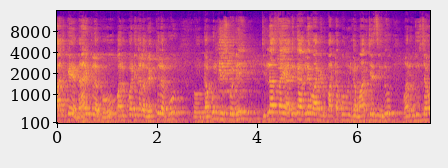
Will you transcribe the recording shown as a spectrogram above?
రాజకీయ నాయకులకు పలుకుబడి గల వ్యక్తులకు డబ్బులు తీసుకొని జిల్లా స్థాయి అధికారులే వాటిని పట్ట భూములుగా మార్చేసిండ్రు. మనం చూసాం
